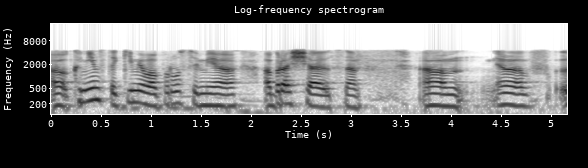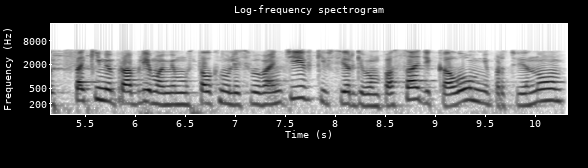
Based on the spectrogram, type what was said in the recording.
э, к ним с такими вопросами обращаются. С такими проблемами мы столкнулись в Ивантеевке, в Сергиевом Посаде, Коломне, Протвино.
